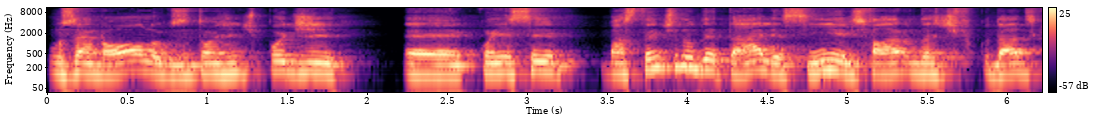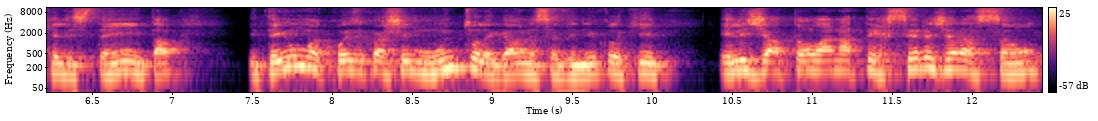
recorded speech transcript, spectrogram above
os enólogos, então a gente pôde é, conhecer bastante no detalhe, assim, eles falaram das dificuldades que eles têm e tal. E tem uma coisa que eu achei muito legal nessa vinícola que eles já estão lá na terceira geração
